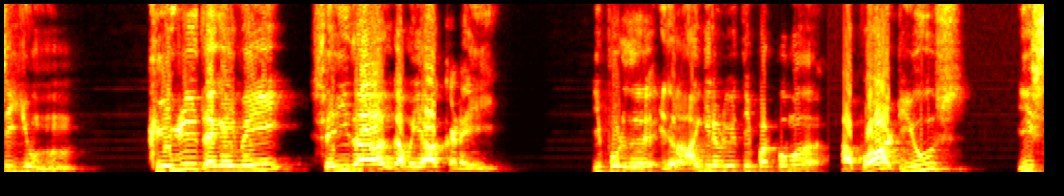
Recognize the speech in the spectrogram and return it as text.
செய்யும். கெழுதகைமை செய்தாங்கமையா கடை இப்பொழுது இதன் ஆங்கில வடிவத்தை பார்ப்போமா? அ what use is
